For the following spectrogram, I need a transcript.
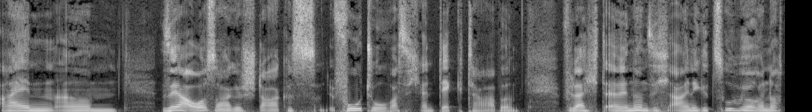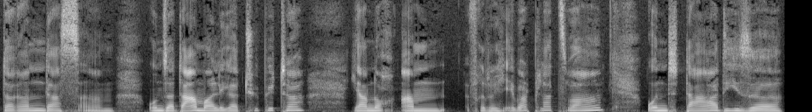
ein ähm, sehr aussagestarkes Foto, was ich entdeckt habe. Vielleicht erinnern sich einige Zuhörer noch daran, dass ähm, unser damaliger Typiter ja noch am Friedrich-Ebert-Platz war und da diese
